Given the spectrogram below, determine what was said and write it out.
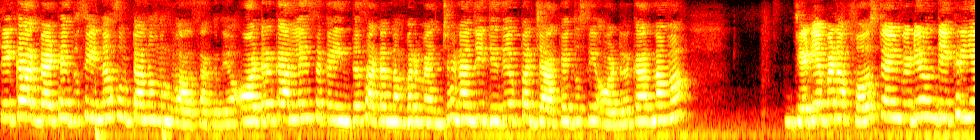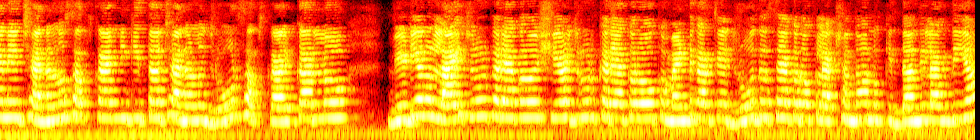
ਤੇ ਘਰ ਬੈਠੇ ਤੁਸੀਂ ਇਹਨਾਂ ਸੂਟਾਂ ਨੂੰ ਮੰਗਵਾ ਸਕਦੇ ਹੋ। ਆਰਡਰ ਕਰਨ ਲਈ ਸਕਰੀਨ ਤੇ ਸਾਡਾ ਨੰਬਰ ਮੈਂਸ਼ਨ ਆ ਜੀ, ਜਿਹਦੇ ਉੱਪਰ ਜਾ ਕੇ ਤੁਸੀਂ ਆਰਡਰ ਕਰਨਾ ਵਾ। ਜਿਹੜੀਆਂ ਭੈਣਾਂ ਫਰਸਟ ਟਾਈਮ ਵੀਡੀਓ ਨੂੰ ਦੇਖ ਰਹੀਆਂ ਨੇ ਚੈਨਲ ਨੂੰ ਸਬਸਕ੍ਰਾਈਬ ਨਹੀਂ ਕੀਤਾ ਚੈਨਲ ਨੂੰ ਜਰੂਰ ਸਬਸਕ੍ਰਾਈਬ ਕਰ ਲਓ। ਵੀਡੀਓ ਨੂੰ ਲਾਈਕ ਜਰੂਰ ਕਰਿਆ ਕਰੋ ਸ਼ੇਅਰ ਜਰੂਰ ਕਰਿਆ ਕਰੋ ਕਮੈਂਟ ਕਰਕੇ ਜਰੂਰ ਦੱਸਿਆ ਕਰੋ ਕਲੈਕਸ਼ਨ ਤੁਹਾਨੂੰ ਕਿੱਦਾਂ ਦੀ ਲੱਗਦੀ ਆ।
